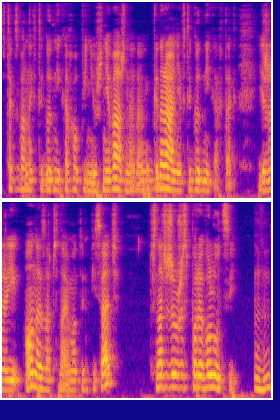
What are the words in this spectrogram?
w tak zwanych tygodnikach opinii, już nieważne, no generalnie w tygodnikach, tak. Jeżeli one zaczynają o tym pisać, to znaczy, że już jest po rewolucji. Mhm,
